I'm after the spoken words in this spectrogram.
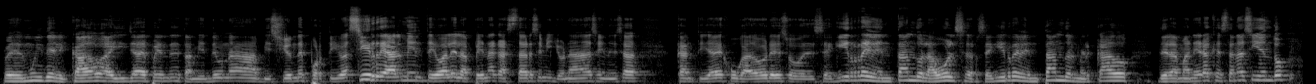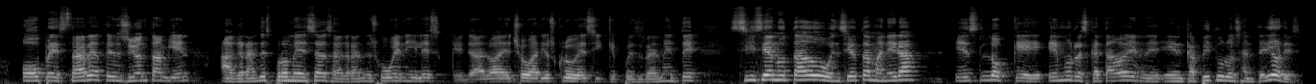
pues es muy delicado. Ahí ya depende también de una visión deportiva. Si realmente vale la pena gastarse millonadas en esa cantidad de jugadores o de seguir reventando la bolsa, seguir reventando el mercado de la manera que están haciendo o prestarle atención también a grandes promesas, a grandes juveniles, que ya lo ha hecho varios clubes y que pues realmente sí se ha notado o en cierta manera es lo que hemos rescatado en, capítulos anteriores.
